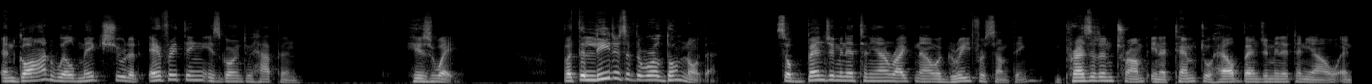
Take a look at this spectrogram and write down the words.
and God will make sure that everything is going to happen His way. But the leaders of the world don't know that. So Benjamin Netanyahu right now agreed for something. President Trump, in attempt to help Benjamin Netanyahu, and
